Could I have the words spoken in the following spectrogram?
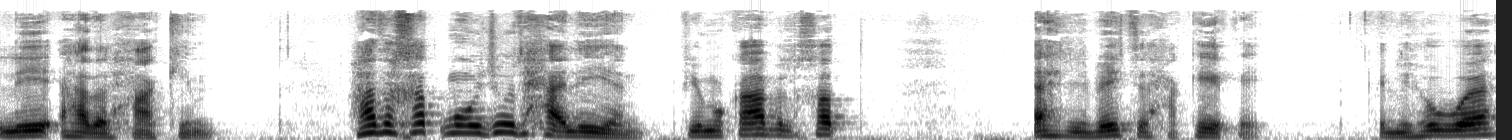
لهذا الحاكم. هذا خط موجود حاليا في مقابل خط أهل البيت الحقيقي اللي هو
